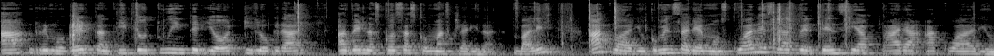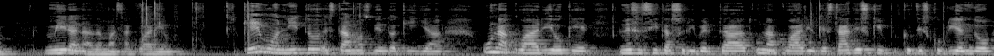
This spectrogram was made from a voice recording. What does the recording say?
a remover tantito tu interior y lograr a ver las cosas con más claridad, ¿vale? Acuario, comenzaremos. ¿Cuál es la advertencia para Acuario? Mira nada más, Acuario. Qué bonito estamos viendo aquí ya. Un acuario que necesita su libertad, un acuario que está descubriendo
